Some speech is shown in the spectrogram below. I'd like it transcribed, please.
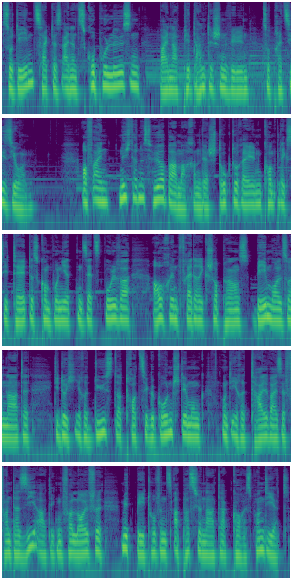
Zudem zeigt es einen skrupulösen, beinahe pedantischen Willen zur Präzision. Auf ein nüchternes Hörbarmachen der strukturellen Komplexität des Komponierten setzt Bulwer auch in Frédéric Chopins B-Moll-Sonate, die durch ihre düster trotzige Grundstimmung und ihre teilweise fantasieartigen Verläufe mit Beethovens Appassionata korrespondiert.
